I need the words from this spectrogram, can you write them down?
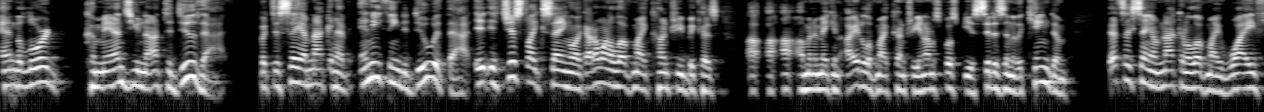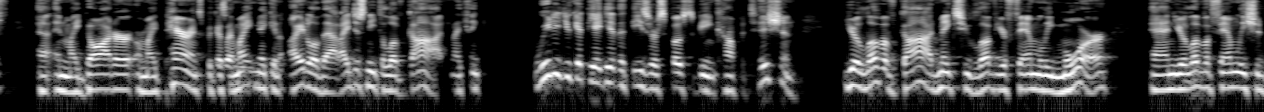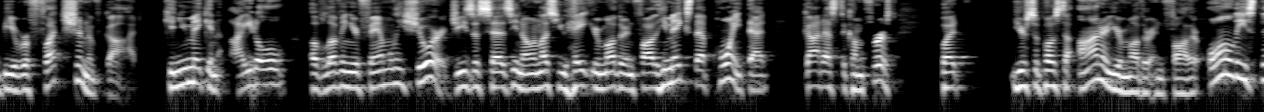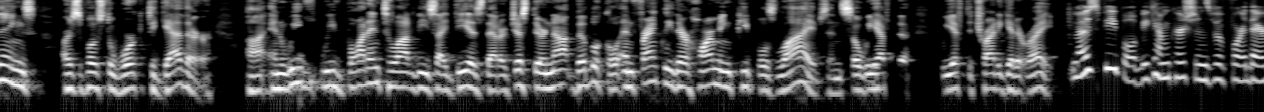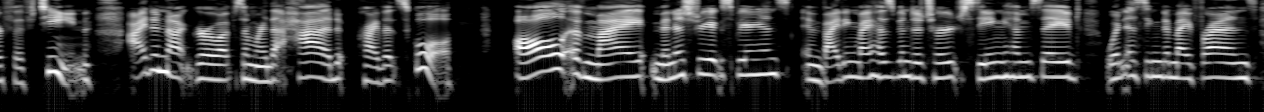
And the Lord commands you not to do that. But to say I'm not going to have anything to do with that, it, it's just like saying, like, I don't want to love my country because uh I'm going to make an idol of my country and I'm supposed to be a citizen of the kingdom. That's like saying I'm not going to love my wife uh, and my daughter or my parents because I might make an idol of that. I just need to love God. And I think, where did you get the idea that these are supposed to be in competition? your love of God makes you love your family more, and your love of family should be a reflection of God. Can you make an idol of loving your family? Sure. Jesus says, you know, unless you hate your mother and father, he makes that point that God has to come first. But you're supposed to honor your mother and father. All these things are supposed to work together. Uh, and we've we've bought into a lot of these ideas that are just they're not biblical, and frankly, they're harming people's lives. And so we have to we have to try to get it right. Most people become Christians before they're 15. I did not grow up somewhere that had private school. All of my ministry experience, inviting my husband to church, seeing him saved, witnessing to my friends,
